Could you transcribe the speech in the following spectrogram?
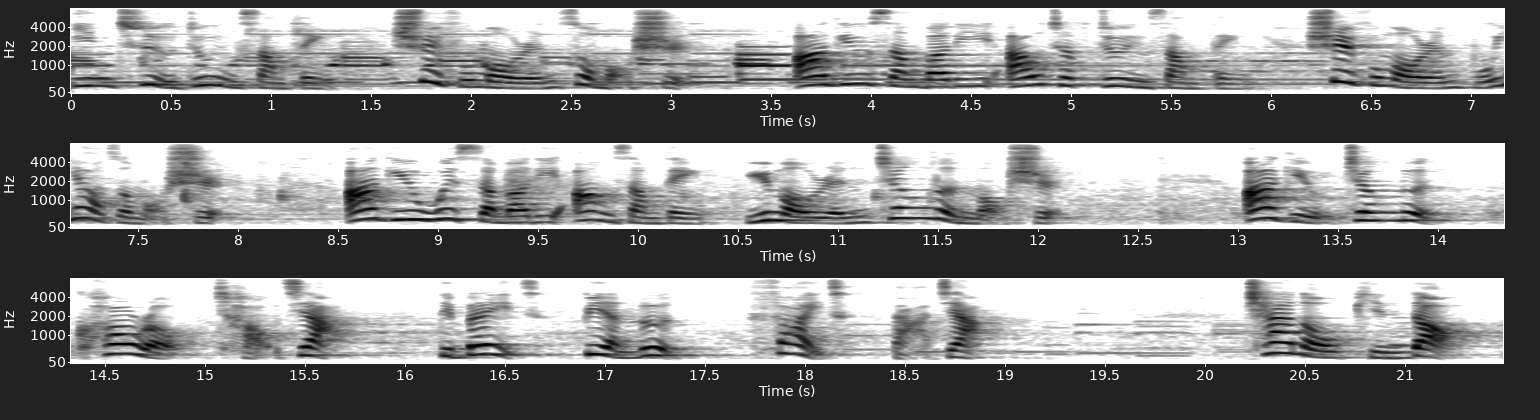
into doing something 说服某人做某事。argue somebody out of doing something，说服某人不要做某事 argue with somebody on something，与某人争论某事。argue 争论，quarrel 吵架，debate 辩论，fight 打架。channel 频道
